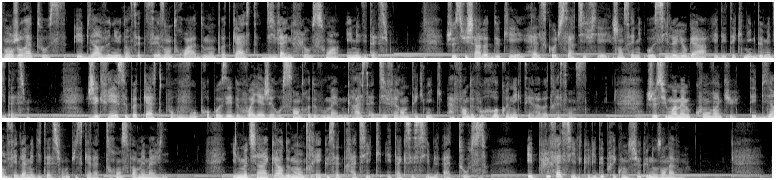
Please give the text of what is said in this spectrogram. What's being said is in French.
Bonjour à tous et bienvenue dans cette saison 3 de mon podcast Divine Flow Soins et Méditation. Je suis Charlotte Dequet, health coach certifiée. J'enseigne aussi le yoga et des techniques de méditation. J'ai créé ce podcast pour vous proposer de voyager au centre de vous-même grâce à différentes techniques afin de vous reconnecter à votre essence. Je suis moi-même convaincue des bienfaits de la méditation puisqu'elle a transformé ma vie. Il me tient à cœur de montrer que cette pratique est accessible à tous et plus facile que l'idée préconçue que nous en avons.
